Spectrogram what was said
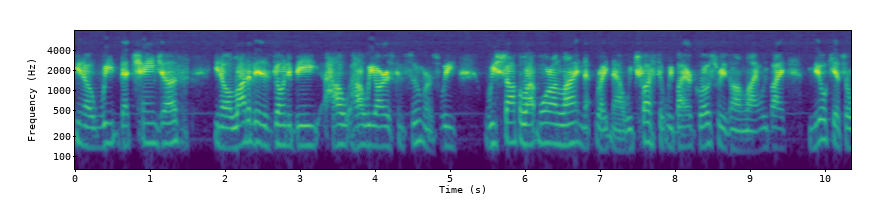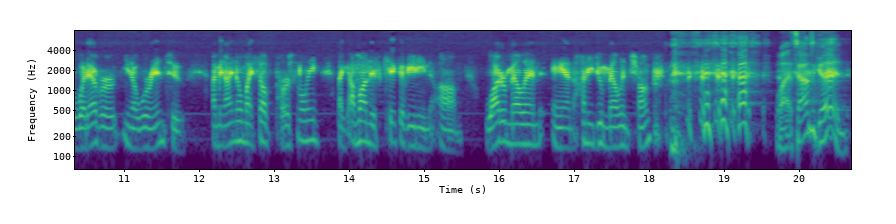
you know we that change us. You know, a lot of it is going to be how how we are as consumers. We we shop a lot more online right now. We trust it. We buy our groceries online. We buy meal kits or whatever you know we're into. I mean, I know myself personally. Like I'm on this kick of eating um, watermelon and honeydew melon chunks. well, it sounds good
